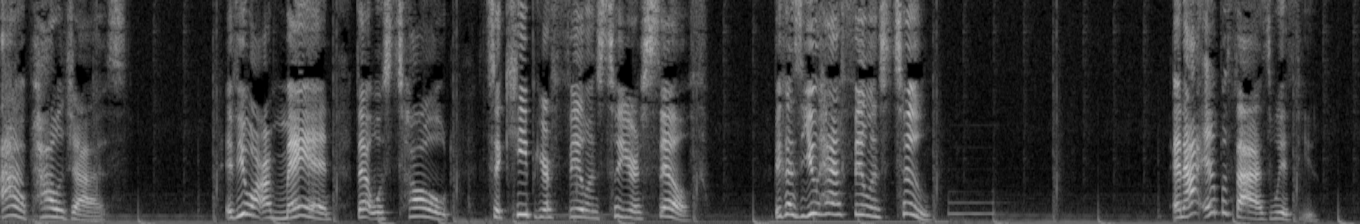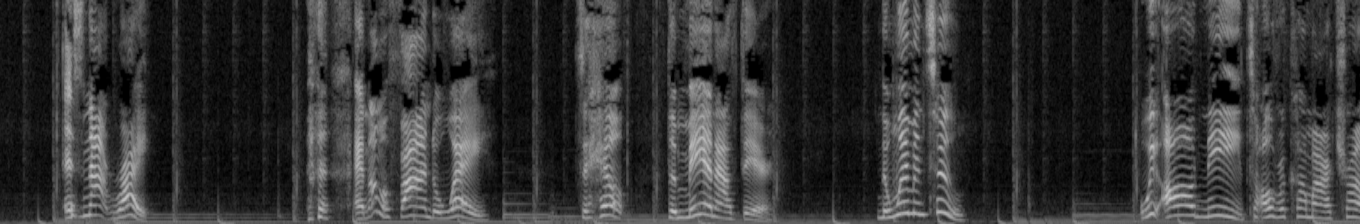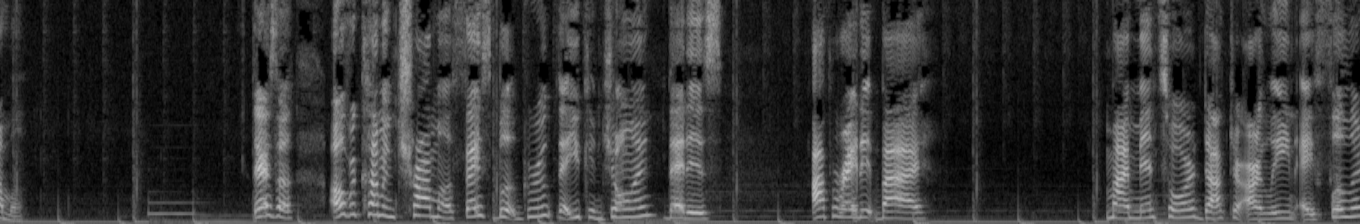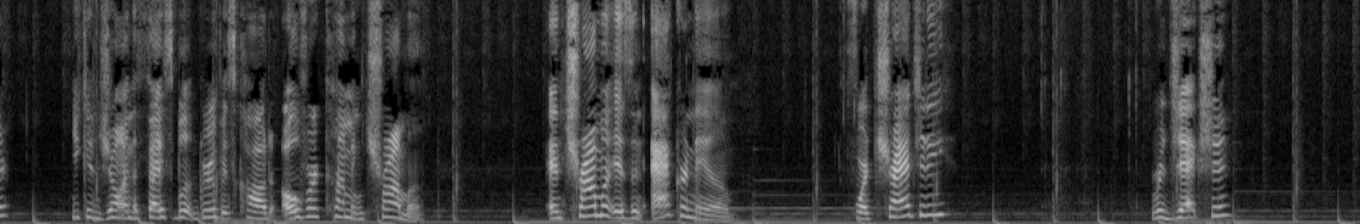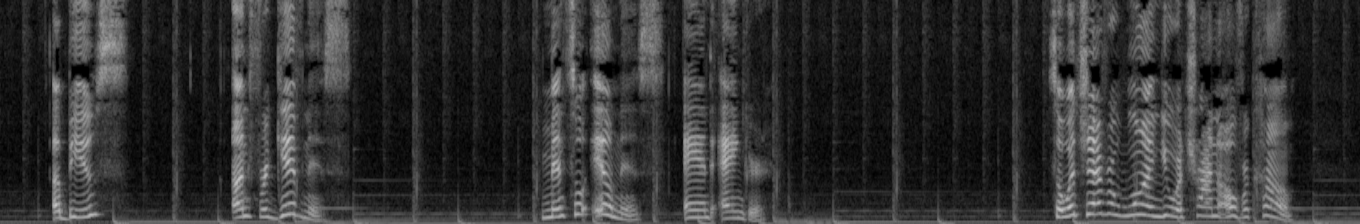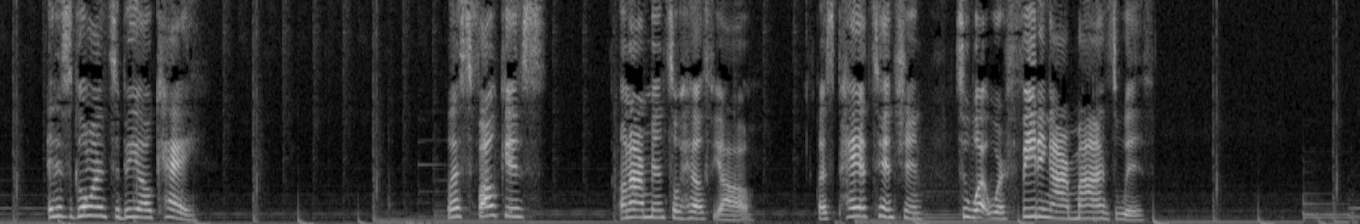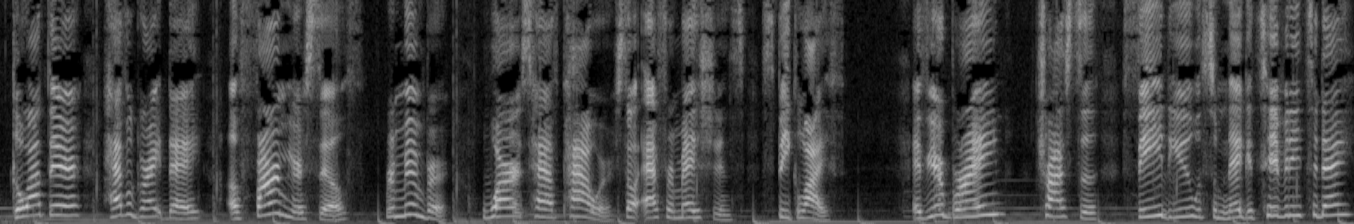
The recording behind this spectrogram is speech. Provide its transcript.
I apologize. If you are a man that was told to keep your feelings to yourself, because you have feelings too. And I empathize with you. It's not right. and I'm going to find a way to help the men out there, the women too. We all need to overcome our trauma. There's a overcoming trauma Facebook group that you can join that is operated by my mentor, Dr. Arlene A. Fuller. You can join the Facebook group. It's called Overcoming Trauma. And trauma is an acronym for tragedy, rejection, abuse, unforgiveness, mental illness, and anger. So, whichever one you are trying to overcome, it is going to be okay. Let's focus on our mental health, y'all. Let's pay attention to what we're feeding our minds with. Go out there, have a great day, affirm yourself. Remember, words have power, so affirmations speak life. If your brain tries to feed you with some negativity today,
